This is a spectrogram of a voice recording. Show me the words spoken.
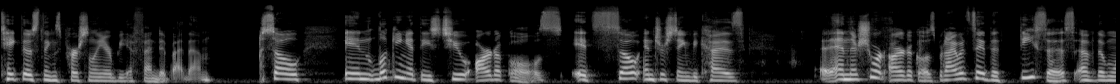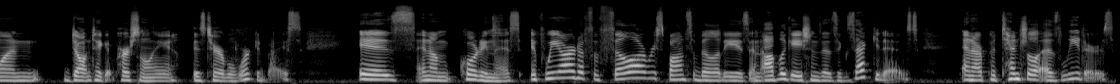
take those things personally or be offended by them. So, in looking at these two articles, it's so interesting because, and they're short articles, but I would say the thesis of the one, don't take it personally, is terrible work advice. Is, and I'm quoting this, if we are to fulfill our responsibilities and obligations as executives and our potential as leaders,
